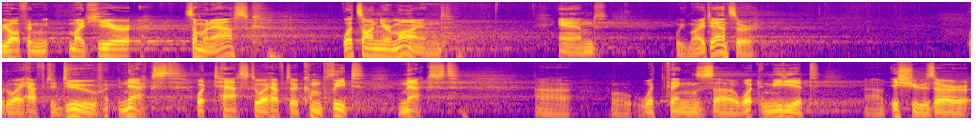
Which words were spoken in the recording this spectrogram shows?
We often might hear someone ask, What's on your mind? And we might answer, What do I have to do next? What task do I have to complete next? Uh, what things, uh, what immediate uh, issues are,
